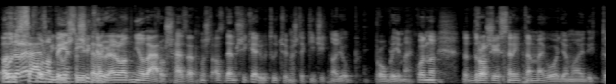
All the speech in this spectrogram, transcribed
Hogy Jó, az de lett 100 volna pénzt, ha tételek. sikerül eladni a városházát. Most az nem sikerült, úgyhogy most egy kicsit nagyobb problémák vannak, de Drazsé szerintem megoldja majd itt.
